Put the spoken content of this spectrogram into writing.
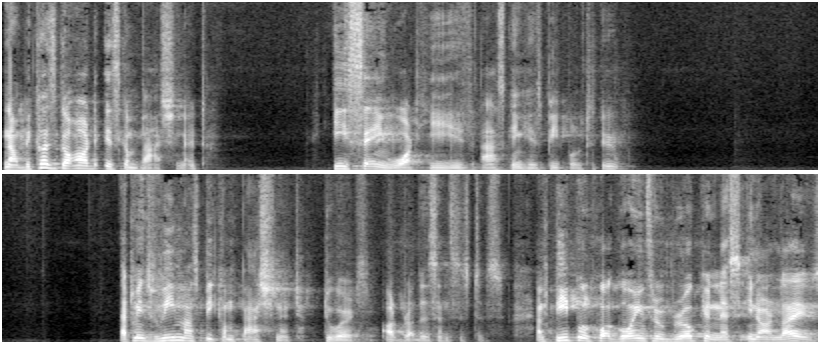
Now, because God is compassionate, He's saying what He is asking His people to do. That means we must be compassionate towards our brothers and sisters and people who are going through brokenness in our lives,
